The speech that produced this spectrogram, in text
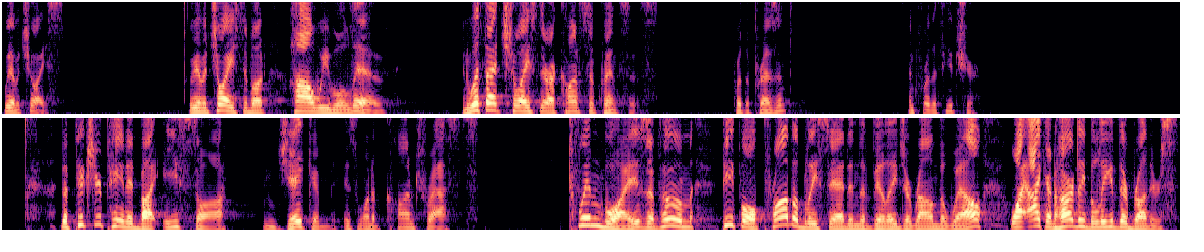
We have a choice. We have a choice about how we will live. And with that choice, there are consequences for the present and for the future. The picture painted by Esau and Jacob is one of contrasts. Twin boys, of whom people probably said in the village around the well, Why, I can hardly believe they're brothers.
